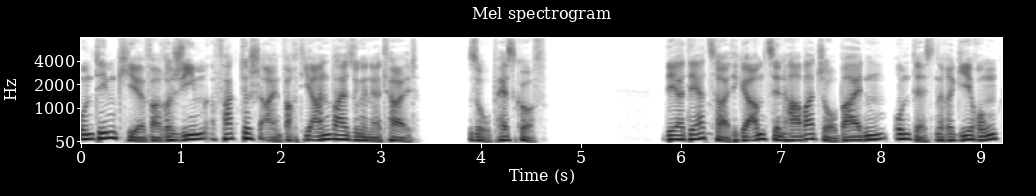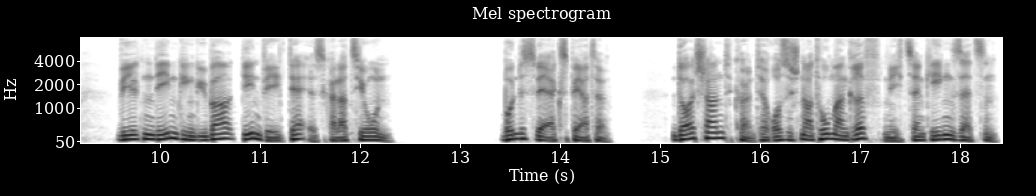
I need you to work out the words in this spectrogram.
und dem Kiewer Regime faktisch einfach die Anweisungen erteilt. So Peskov. Der derzeitige Amtsinhaber Joe Biden und dessen Regierung wählten demgegenüber den Weg der Eskalation. Bundeswehrexperte. Deutschland könnte russischen Atomangriff nichts entgegensetzen.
